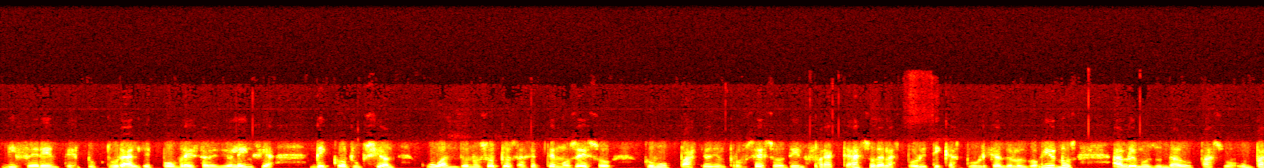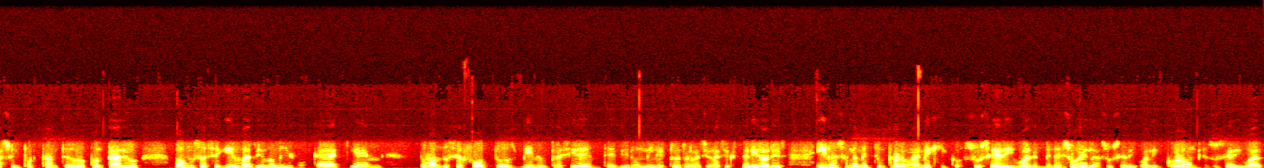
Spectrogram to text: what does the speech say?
diferente, estructural, de pobreza, de violencia, de corrupción. Cuando nosotros aceptemos eso como parte de un proceso del fracaso de las políticas públicas de los gobiernos, habremos dado paso, un paso importante. De lo contrario, vamos a seguir más en lo mismo. Cada quien tomándose fotos, viene un presidente, viene un ministro de Relaciones Exteriores, y no es solamente un problema de México, sucede igual en Venezuela, sucede igual en Colombia, sucede igual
